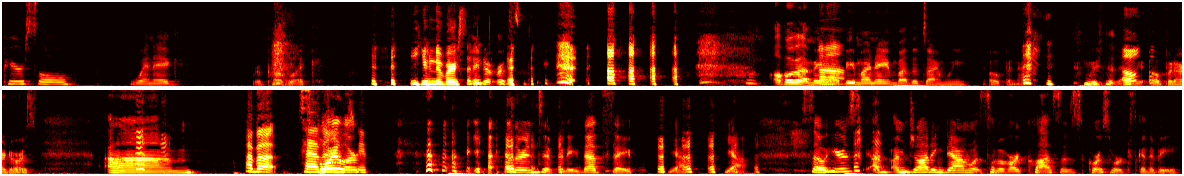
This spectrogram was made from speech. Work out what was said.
Pearsall Wenig Republic University. University. Although that may Uh. not be my name by the time we open it. the time Oh. we open our doors. Um, How about Heather Spoiler. Yeah, Heather and Tiffany. That's safe. Yeah, yeah. So here's I'm, I'm jotting down what some of our classes coursework's going to be.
